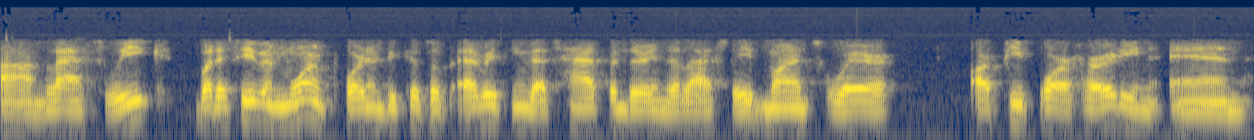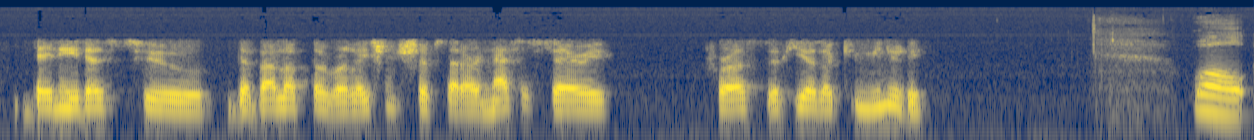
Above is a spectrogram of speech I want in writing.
um, last week. But it's even more important because of everything that's happened during the last eight months where our people are hurting and they need us to develop the relationships that are necessary for us to heal the community. Well,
